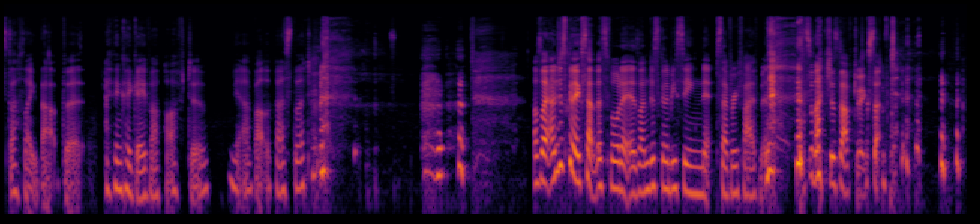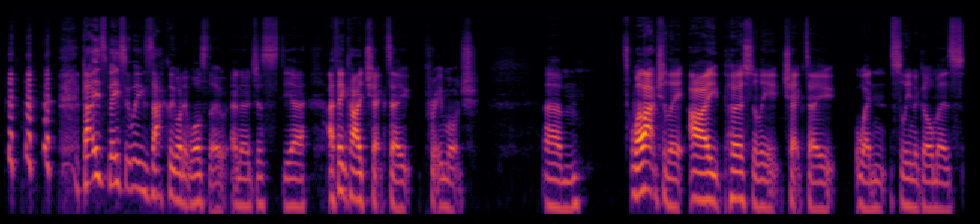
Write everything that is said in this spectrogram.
stuff like that. But I think I gave up after, yeah, about the first 30 minutes. I was like, I'm just going to accept this for what it is. I'm just going to be seeing nips every five minutes and I just have to accept it. that is basically exactly what it was, though. And I just, yeah, I think I checked out pretty much. Um, well, actually, I personally checked out when Selena Gomez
